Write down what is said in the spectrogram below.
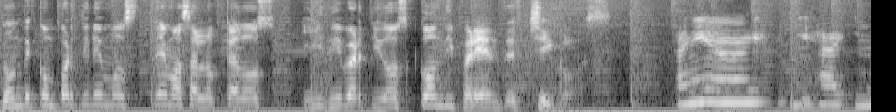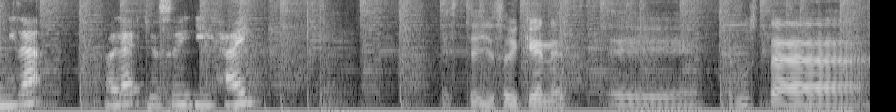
donde compartiremos temas alocados y divertidos con diferentes chicos. Hola, yo soy Jihai. Este, yo soy Kenneth. eh, me gusta,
